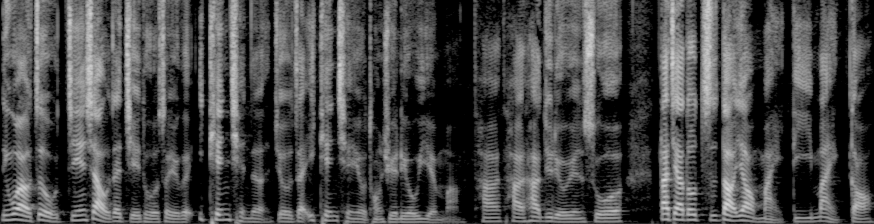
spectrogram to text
另外，这我今天下午在截图的时候，有个一天前的，就是在一天前有同学留言嘛，他他他就留言说，大家都知道要买低卖高，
